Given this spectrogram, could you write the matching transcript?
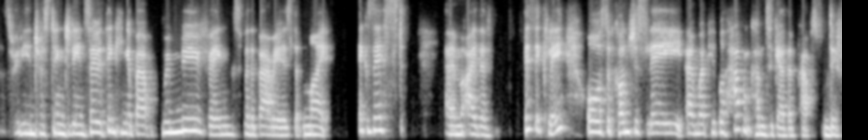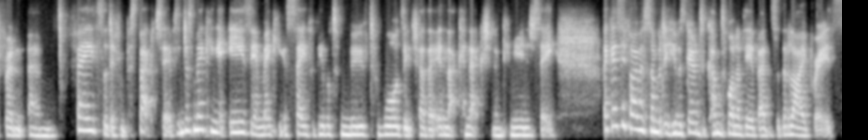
That's really interesting Janine. so thinking about removing some of the barriers that might exist um, either physically or subconsciously, and um, where people haven't come together, perhaps from different um, faiths or different perspectives, and just making it easy and making it safe for people to move towards each other in that connection and community. I guess if I was somebody who was going to come to one of the events at the libraries,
